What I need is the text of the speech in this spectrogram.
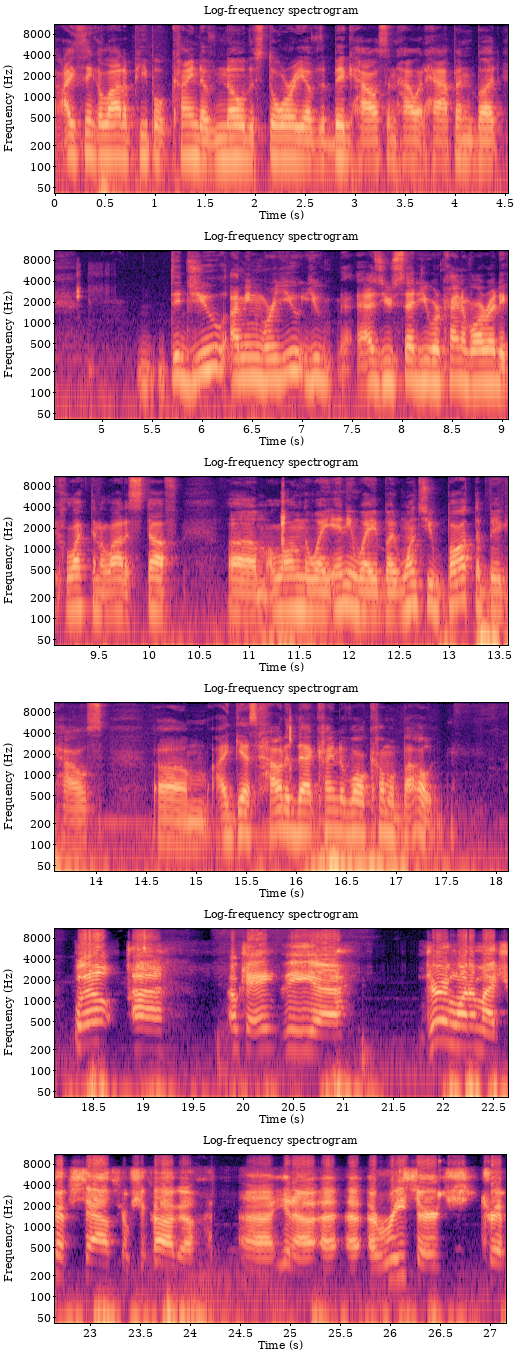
I- think a lot of people kind of know the story of the big house and how it happened, but did you? I mean, were you you as you said you were kind of already collecting a lot of stuff um, along the way anyway? But once you bought the big house, um, I guess how did that kind of all come about? Well, uh, okay. The uh, during one of my trips south from Chicago, uh, you know, a, a, a research trip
